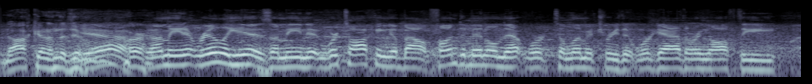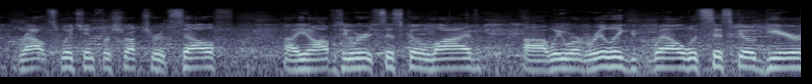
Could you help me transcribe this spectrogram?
knocking on the door. Yeah, I mean it really is. I mean, it, we're talking about fundamental network telemetry that we're gathering off the route switch infrastructure itself. Uh, you know, obviously we're at Cisco Live. Uh, we work really well with Cisco gear.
